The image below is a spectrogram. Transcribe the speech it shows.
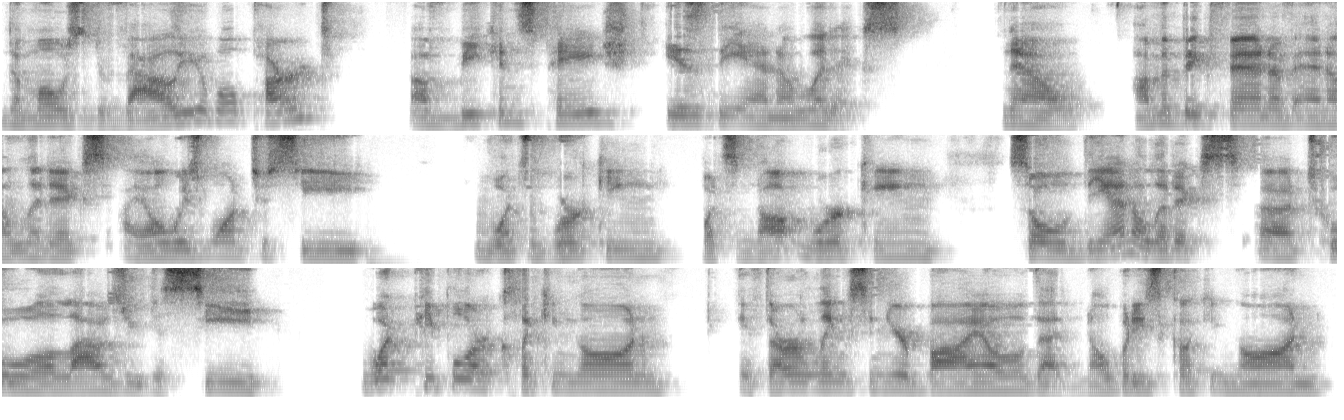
the most valuable part of Beacon's page is the analytics. Now, I'm a big fan of analytics. I always want to see what's working, what's not working. So the analytics uh, tool allows you to see what people are clicking on, if there are links in your bio that nobody's clicking on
